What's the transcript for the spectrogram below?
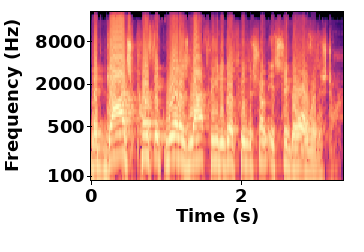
But God's perfect will is not for you to go through the storm; it's to go over the storm.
